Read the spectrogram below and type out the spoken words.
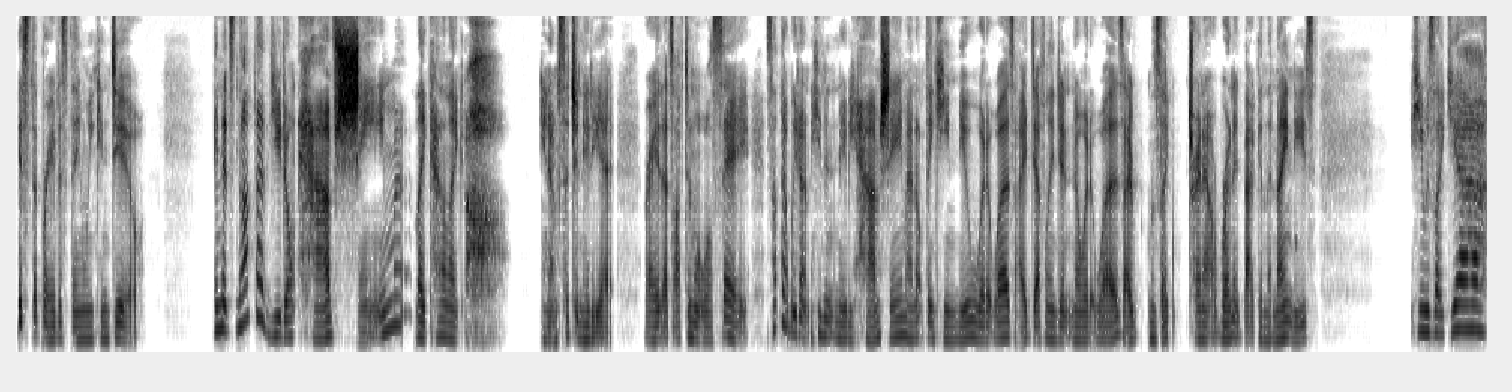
It's the bravest thing we can do. And it's not that you don't have shame, like kind of like, oh, you know, I'm such an idiot, right? That's often what we'll say. It's not that we don't, he didn't maybe have shame. I don't think he knew what it was. I definitely didn't know what it was. I was like trying to outrun it back in the 90s. He was like, yeah,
